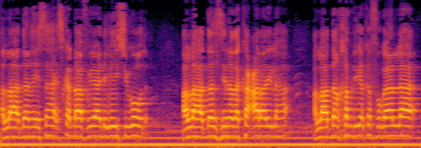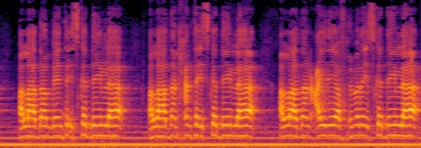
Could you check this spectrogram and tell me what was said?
allah haddaan heesaha iska dhaafi lahaa dhegaysigooda. Allah haddaan zinada ka carari lahaa allah haddaan khamriga ka fogaan lahaa allah haddaan beenta iska dayn lahaa allah haddaan xanta iska dayn lahaa allah haddaan cayda afxumada iska dayn lahaa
